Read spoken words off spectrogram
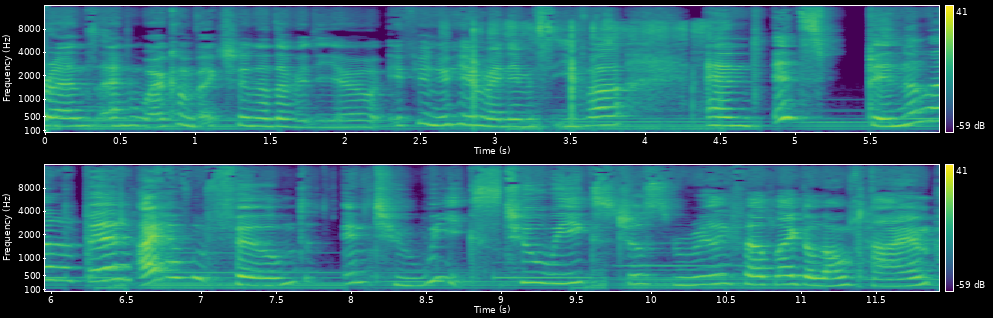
friends and welcome back to another video. If you're new here, my name is Eva and it's been a little bit. I haven't filmed in two weeks. Two weeks just really felt like a long time.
